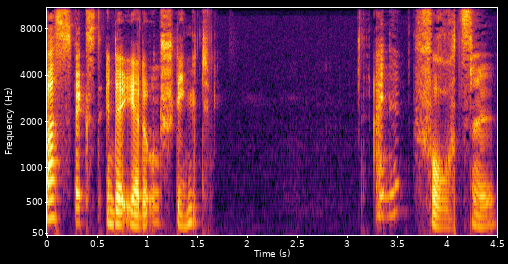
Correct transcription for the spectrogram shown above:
Was wächst in der Erde und stinkt? Eine Furzel.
